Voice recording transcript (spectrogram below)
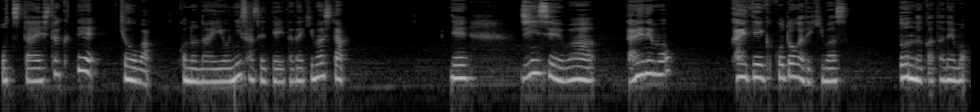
お伝えしたくて今日はこの内容にさせていただきました。で、人生は誰でも変えていくことができます。どんな方でも。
